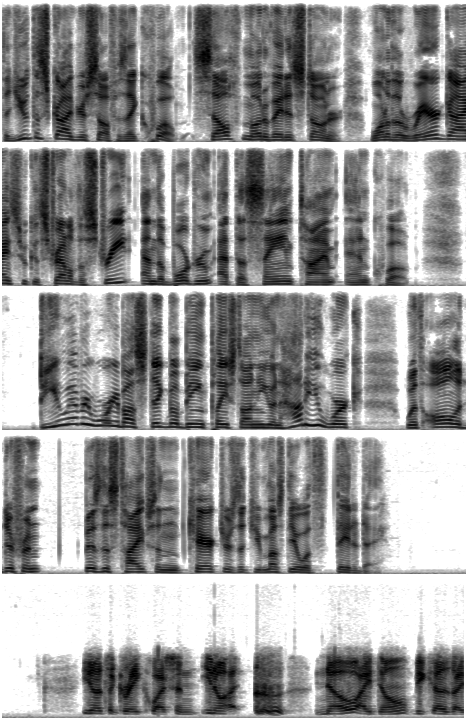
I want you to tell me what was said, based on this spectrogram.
That you describe yourself as a quote self motivated stoner, one of the rare guys who could straddle the street and the boardroom at the same time. End quote. Do you ever worry about stigma being placed on you, and how do you work with all the different business types and characters that you must deal with day to day? You know, it's a great question. You know, I, no, I don't because I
